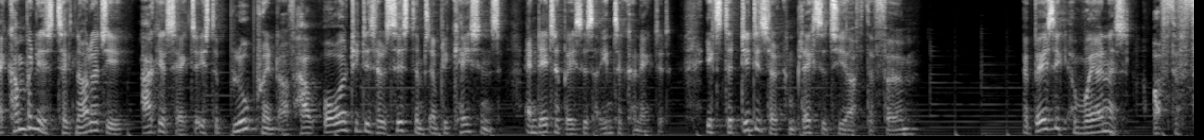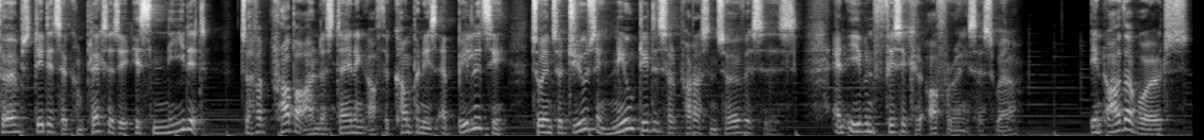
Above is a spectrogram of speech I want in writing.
A company's technology architecture is the blueprint of how all digital systems, applications, and databases are interconnected. It's the digital complexity of the firm. A basic awareness of the firm's digital complexity is needed to have a proper understanding of the company's ability to introducing new digital products and services, and even physical offerings as well. In other words,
